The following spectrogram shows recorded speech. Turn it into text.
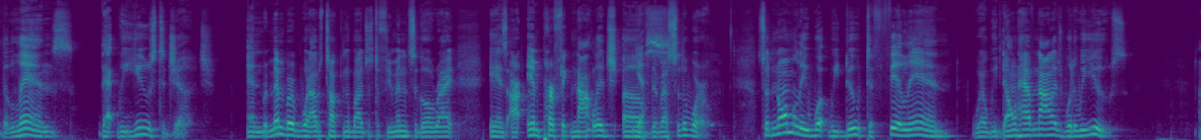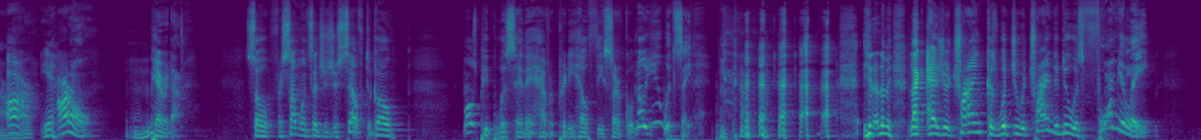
the lens that we use to judge. And remember what I was talking about just a few minutes ago, right? Is our imperfect knowledge of Yes. the rest of the world. So normally what we do to fill in where we don't have knowledge, what do we use? Our yeah. our own mm-hmm. paradigm. So for someone such as yourself to go, most people would say they have a pretty healthy circle. No, you would say that. you know what I mean? Like as you're trying, because what you were trying to do is formulate,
